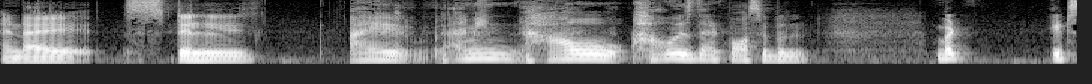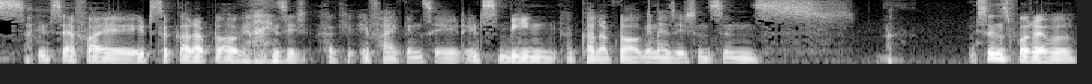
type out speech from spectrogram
and I still, I, I mean, how how is that possible? But it's it's FIA. It's a corrupt organization. Okay, if I can say it, it's been a corrupt organization since since forever.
